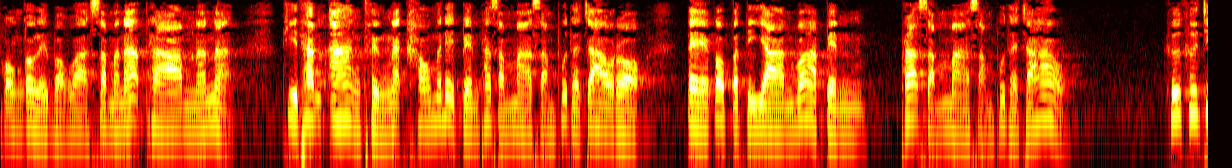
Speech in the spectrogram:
พระองค์ก็เลยบอกว่าสมณะพราหมณ์นั้นน่ะ ที่ท่านอ้างถึงนะเขาไม่ได้เป็นพระสัมมาสัมพุทธเจ้าหรอก แต่ก็ปฏิญาณว่าเป็นพระสัมมาสัมพุทธเจ้า คือคือจ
